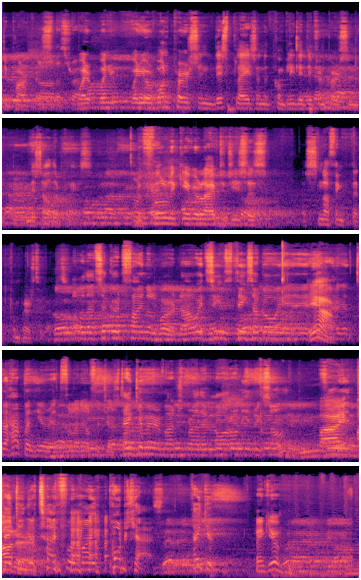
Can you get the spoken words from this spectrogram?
departments. No, that's right. Where when where you're one person in this place and a completely different person in this other place. To fully give your life to Jesus, there's nothing that compares to that. Oh, that's a good final word. Now it seems things are going uh, Yeah. to happen here at Philadelphia Church. Thank you very much, brother Aron Henriksson, My for uh, taking your time for my podcast. Thank you. Thank you.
